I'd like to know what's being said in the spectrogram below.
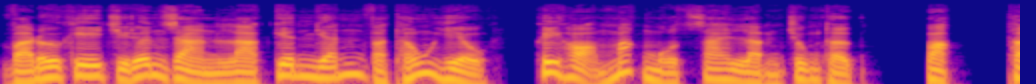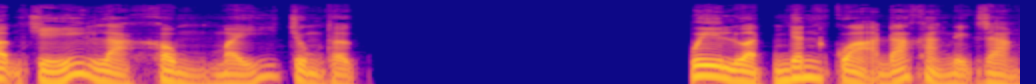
Và đôi khi chỉ đơn giản là kiên nhẫn và thấu hiểu khi họ mắc một sai lầm trung thực hoặc thậm chí là không mấy trung thực. Quy luật nhân quả đã khẳng định rằng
